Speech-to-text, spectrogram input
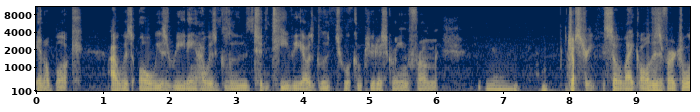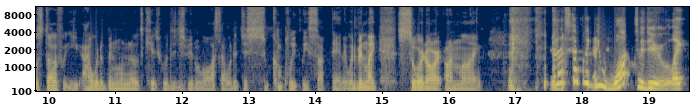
in a book. I was always reading. I was glued to the TV. I was glued to a computer screen from mm. Jump Street. So like all this virtual stuff, I would have been one of those kids who would have just been lost. I would have just completely sucked in. It would have been like Sword Art Online. but that's stuff like you want to do. Like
